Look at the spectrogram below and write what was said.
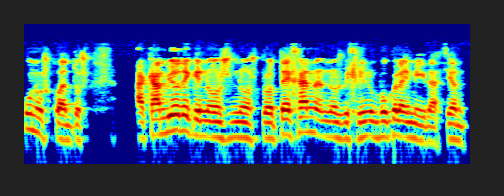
unos cuantos, a cambio de que nos, nos protejan, nos vigilen un poco la inmigración.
